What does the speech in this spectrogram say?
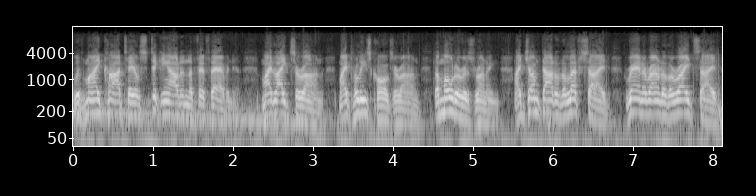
with my car tail sticking out into Fifth Avenue. My lights are on. My police calls are on. The motor is running. I jumped out of the left side, ran around to the right side,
